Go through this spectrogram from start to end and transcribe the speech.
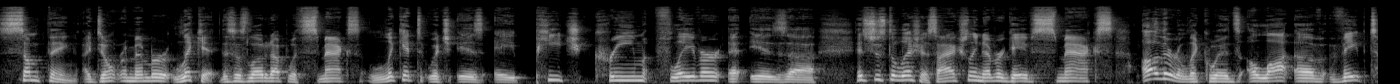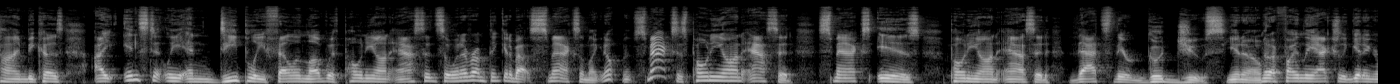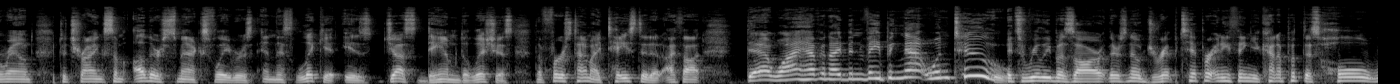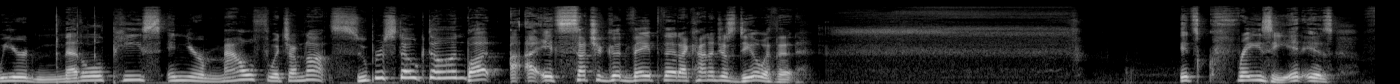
something. I don't remember. Lick It. This is loaded up with Smacks Lick It, which is a peach cream flavor. It is uh, it's just delicious. I actually never gave Smacks other liquids a lot of vape time because I instantly and deeply fell in love with Pony on Acid. So whenever I'm thinking about Smacks, I'm like, no, Smacks is Pony on Acid. Smacks is Pony on Acid. That's their good juice, you know. But I'm finally actually getting around to trying some other Smacks flavors flavors, and this Lick is just damn delicious. The first time I tasted it, I thought, Dad, why haven't I been vaping that one too? It's really bizarre. There's no drip tip or anything. You kind of put this whole weird metal piece in your mouth, which I'm not super stoked on, but I, it's such a good vape that I kind of just deal with it. It's crazy. It is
